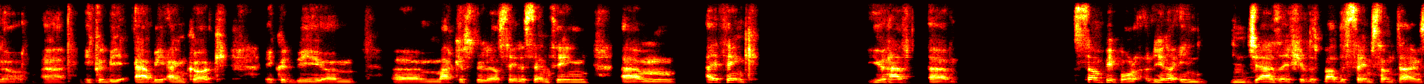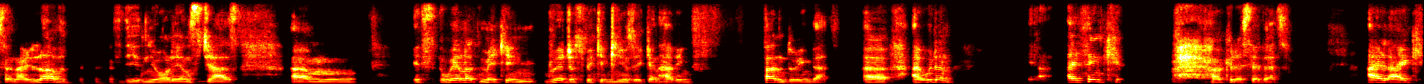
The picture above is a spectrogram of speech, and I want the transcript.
know, uh, it could be Herbie Hancock. It could be um, uh, Marcus Miller say the same thing. Um, I think you have um, some people. You know, in in jazz, I feel about the same sometimes, and I love the New Orleans jazz. Um, it's we're not making we're just making music and having fun doing that. Uh, I wouldn't. I think. How could I say that? I like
